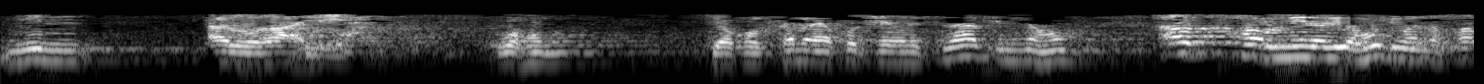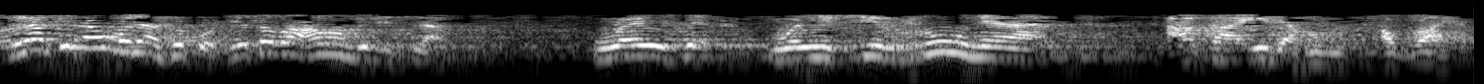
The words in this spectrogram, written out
من الغالية. وهم يقول كما يقول شيخ الإسلام إنهم أكثر من اليهود والنصارى لكنهم منافقون يتظاهرون بالإسلام. ويسرون عقائدهم الظاهرة.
